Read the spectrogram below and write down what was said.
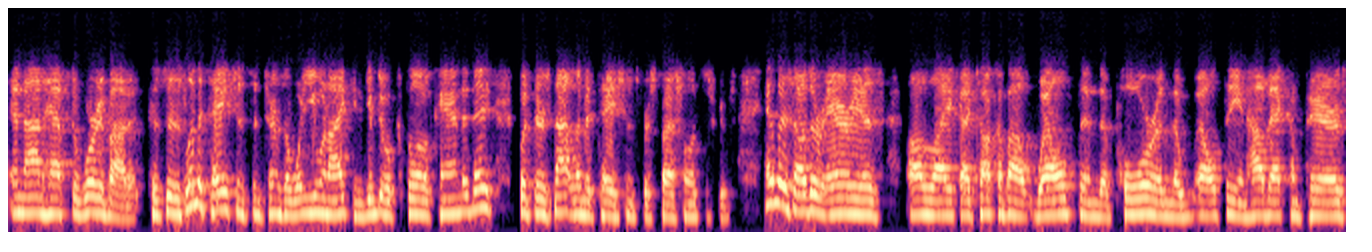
and not have to worry about it because there's limitations in terms of what you and I can give to a political candidate, but there's not limitations for special interest groups. And there's other areas uh, like I talk about wealth and the poor and the wealthy and how that compares.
